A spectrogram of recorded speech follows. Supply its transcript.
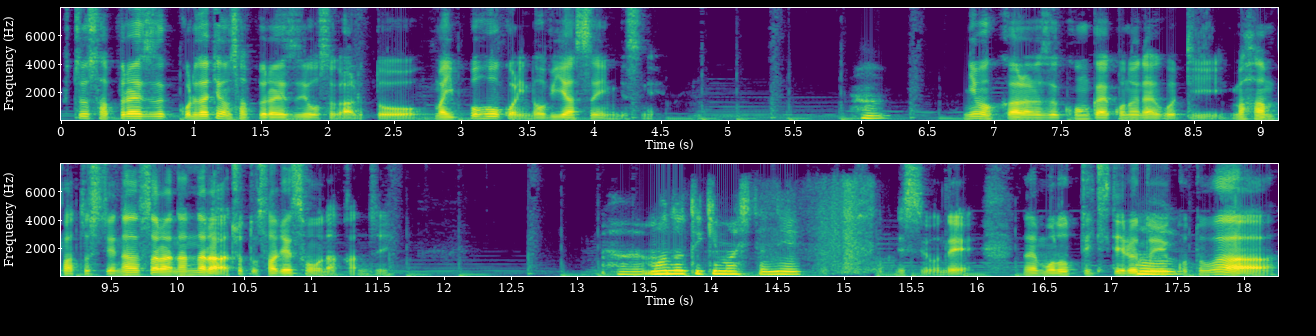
普通サプライズ、これだけのサプライズ要素があると、まあ、一方方向に伸びやすいんですね。はい。にもかかわらず、今回このような動き、まあ、反発して、なおさらなんならちょっと下げそうな感じはい。戻ってきましたね。ですよね。戻ってきてるということは、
